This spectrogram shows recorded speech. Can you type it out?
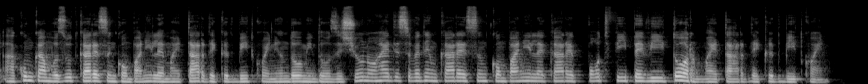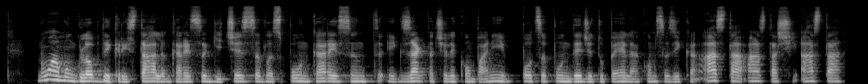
acum că am văzut care sunt companiile mai tari decât Bitcoin în 2021, haideți să vedem care sunt companiile care pot fi pe viitor mai tari decât Bitcoin. Nu am un glob de cristal în care să ghicesc să vă spun care sunt exact acele companii, pot să pun degetul pe ele acum să zic că asta, asta și asta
